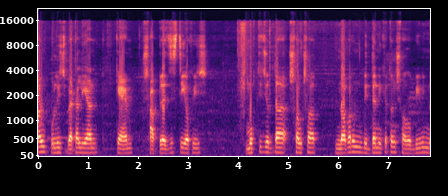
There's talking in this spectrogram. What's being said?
arm police battalion, camp, sub registry office, মুক্তিযোদ্ধা সংসদ, নবারুণ বিদ্যানিকেতন সহ বিভিন্ন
